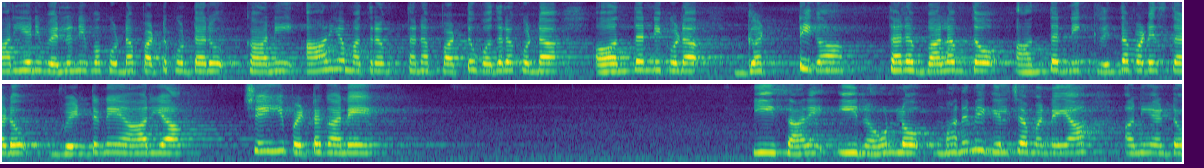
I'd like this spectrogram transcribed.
ఆర్యని వెళ్ళనివ్వకుండా పట్టుకుంటారు. కానీ ఆర్య మాత్రం తన పట్టు వదలకుండా అందరినీ కూడా గట్టిగా తన బలంతో అందరినీ క్రింద పడేస్తాడు. వెంటనే ఆర్య చెయ్యి పెట్టగానే ఈసారి ఈ రౌండ్లో మనమే గెలిచామన్నయ్య అని అంటూ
